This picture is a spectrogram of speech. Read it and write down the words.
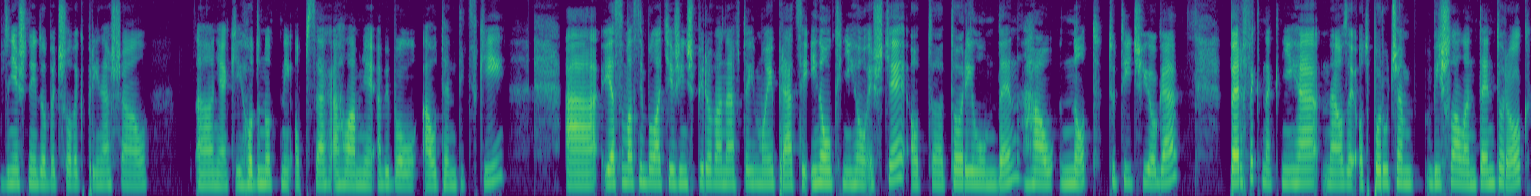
v dnešnej dobe človek prinášal uh, nejaký hodnotný obsah a hlavne, aby bol autentický. A ja som vlastne bola tiež inšpirovaná v tej mojej práci inou knihou ešte od eh, Tori Lunden, How Not to Teach Yoga. Perfektná kniha, naozaj odporúčam, vyšla len tento rok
